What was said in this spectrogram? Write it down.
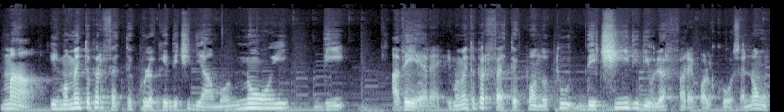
ma il momento perfetto è quello che decidiamo noi di avere. Il momento perfetto è quando tu decidi di voler fare qualcosa, non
